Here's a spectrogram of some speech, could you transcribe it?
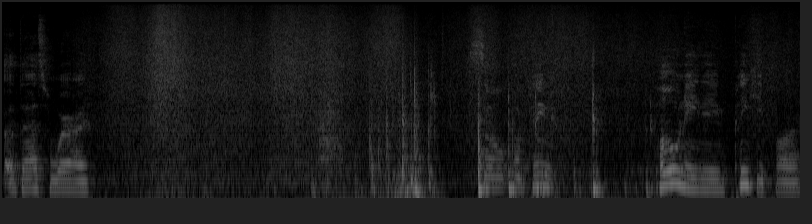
Uh, that's where I so a pink pony named Pinkie Pie,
